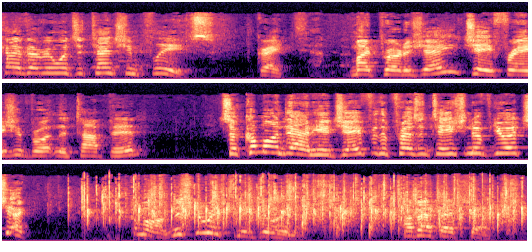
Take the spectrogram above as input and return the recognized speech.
can I have everyone's attention, please? Great. My protege, Jay Frazier, brought in the top bid. So come on down here, Jay, for the presentation of your check. Come on, Mr. Richmond join us. How about that check?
